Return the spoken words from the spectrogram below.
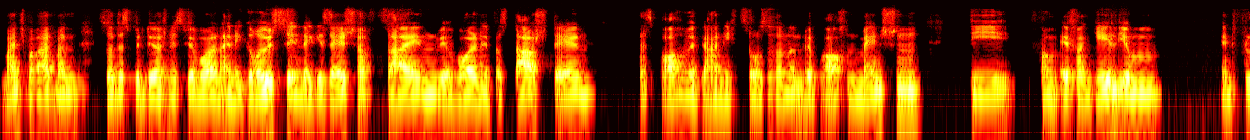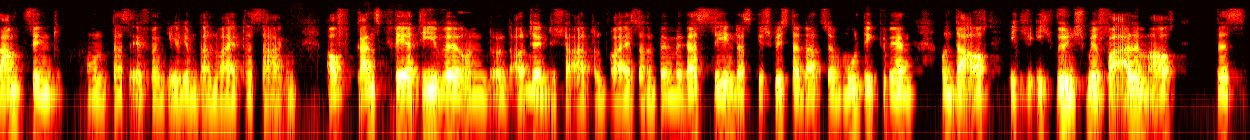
manchmal hat man so das Bedürfnis, wir wollen eine Größe in der Gesellschaft sein, wir wollen etwas darstellen. Das brauchen wir gar nicht so, sondern wir brauchen Menschen, die vom Evangelium entflammt sind und das Evangelium dann weitersagen. Auf ganz kreative und, und authentische Art und Weise. Und wenn wir das sehen, dass Geschwister dazu ermutigt werden und da auch, ich, ich wünsche mir vor allem auch, dass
